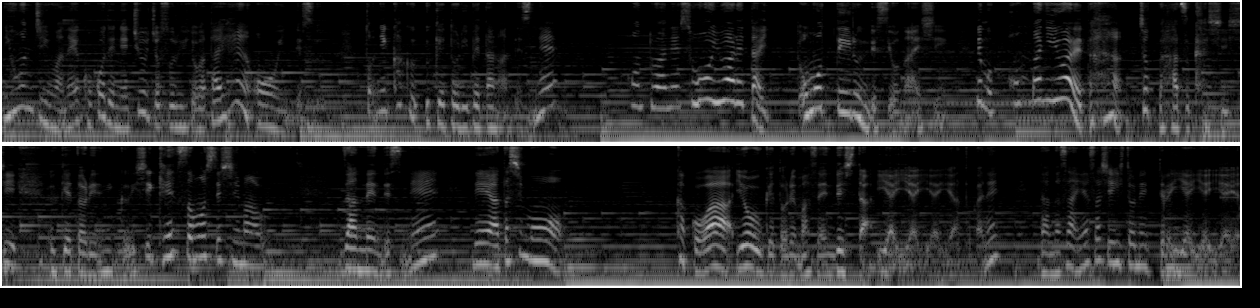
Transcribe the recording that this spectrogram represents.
日本人はねここでね躊躇する人が大変多いんです。とにかく受け取り下手なんですね。本当はねそう言われたい思っているんですよ内心。でもほんまに言われたら ちょっと恥ずかしいし受け取りにくいし謙遜をしてしまう。残念ですね。で私も過去はよう受け取れませんでした。いやいやいやいやとかね。旦那さん優しい人ねって言ったらいやいやいやいや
